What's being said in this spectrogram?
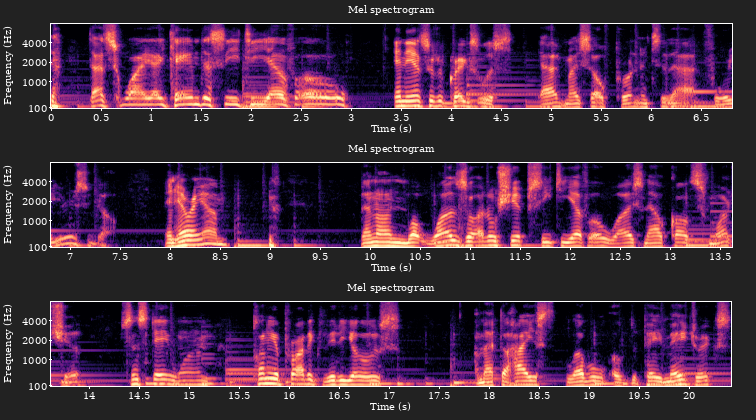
that's why I came to CTFO and answered a Craigslist ad myself pertinent to that four years ago. And here I am. Been on what was AutoShip, CTFO was now called SmartShip since day one. Plenty of product videos, I'm at the highest level of the pay matrix.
